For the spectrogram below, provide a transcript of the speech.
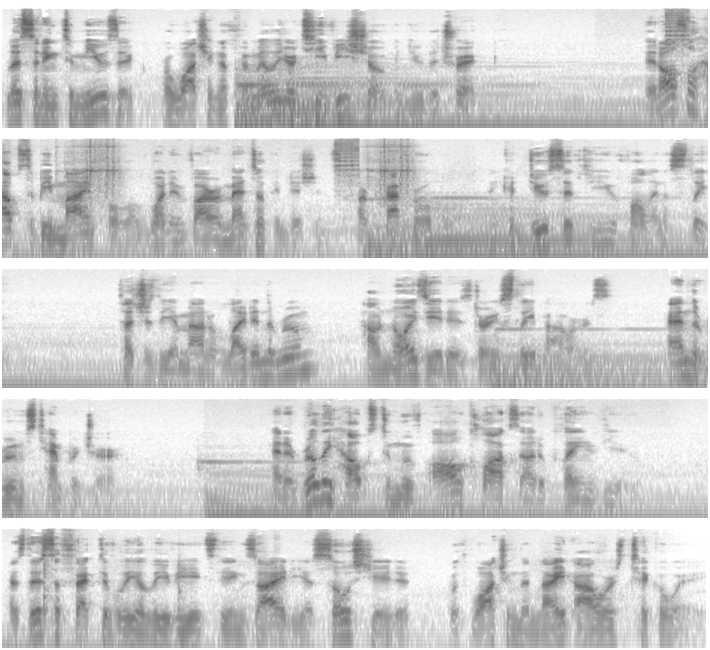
listening to music or watching a familiar TV show can do the trick. It also helps to be mindful of what environmental conditions are preferable and conducive to you falling asleep, such as the amount of light in the room, how noisy it is during sleep hours, and the room's temperature. And it really helps to move all clocks out of plain view, as this effectively alleviates the anxiety associated with watching the night hours tick away.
